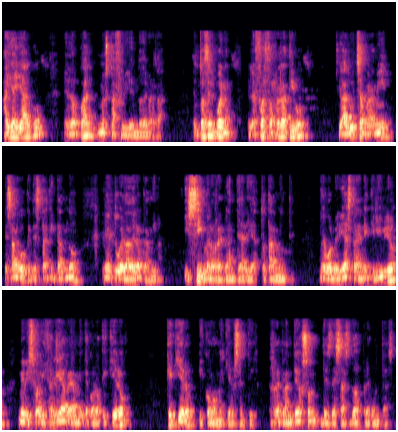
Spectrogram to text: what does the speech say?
Ahí hay algo en lo cual no está fluyendo de verdad. Entonces, bueno, el esfuerzo relativo la lucha para mí es algo que te está quitando eh, tu verdadero camino. Y sí me lo replantearía totalmente. Me volvería a estar en equilibrio, me visualizaría realmente con lo que quiero, qué quiero y cómo me quiero sentir. El replanteo son desde esas dos preguntas.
